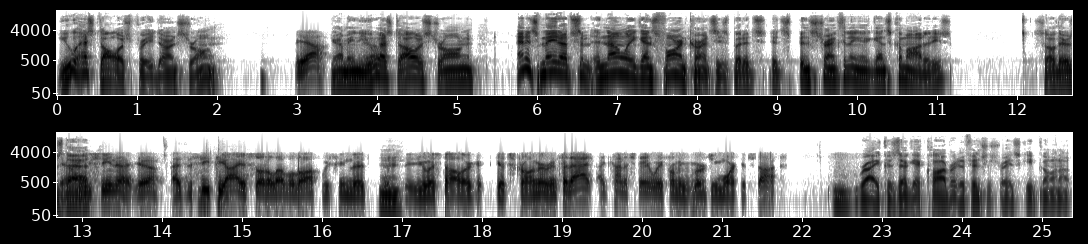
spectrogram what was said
U.S. dollar's pretty darn strong. Yeah. Yeah, I mean the yeah. U.S. dollar's strong, and it's made up some not only against foreign currencies, but it's it's been strengthening against commodities. So there's yeah, that. We've seen that, yeah. As the CPI has sort of leveled off, we've seen the, mm. the, the U.S. dollar get, get, stronger. And for that, I'd kind of stay away from emerging market stocks. Right, because they'll get clobbered if interest rates keep going up.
